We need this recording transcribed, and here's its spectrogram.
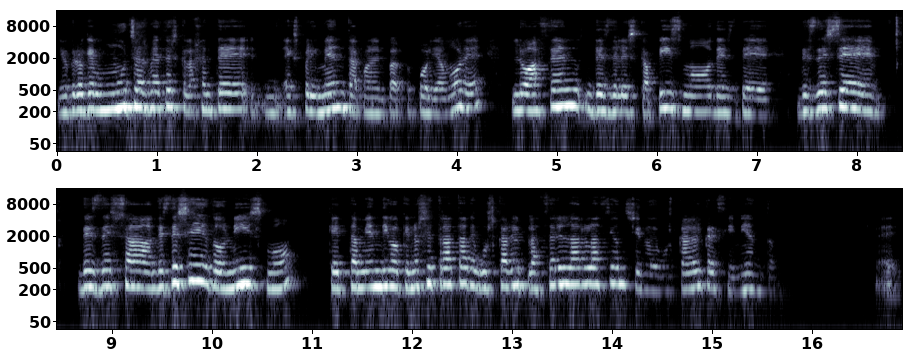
Yo creo que muchas veces que la gente experimenta con el poliamore, lo hacen desde el escapismo, desde desde ese, desde, esa, desde ese hedonismo, que también digo que no se trata de buscar el placer en la relación, sino de buscar el crecimiento. Eh,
